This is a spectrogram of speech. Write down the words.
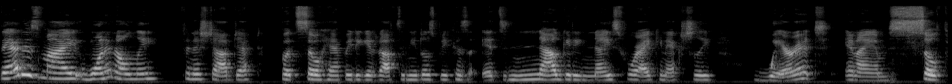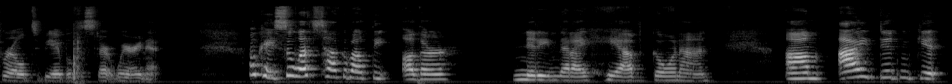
that is my one and only finished object, but so happy to get it off the needles because it's now getting nice where I can actually wear it, and I am so thrilled to be able to start wearing it. Okay, so let's talk about the other knitting that I have going on. Um, I didn't get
